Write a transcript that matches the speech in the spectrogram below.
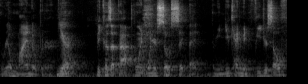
real mind opener Yeah. because at that point when you're so sick that I mean you can't even feed yourself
